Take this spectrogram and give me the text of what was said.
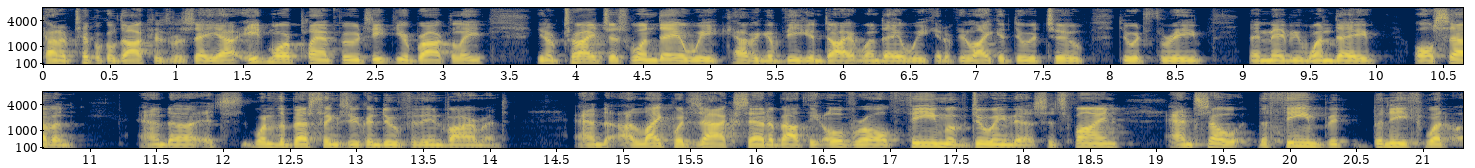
kind of typical doctors would say, yeah, eat more plant foods, eat your broccoli. You know, try it just one day a week, having a vegan diet one day a week. And if you like it, do it two, do it three, then maybe one day all seven. And uh, it's one of the best things you can do for the environment. And I like what Zach said about the overall theme of doing this. It's fine. And so the theme beneath what uh,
